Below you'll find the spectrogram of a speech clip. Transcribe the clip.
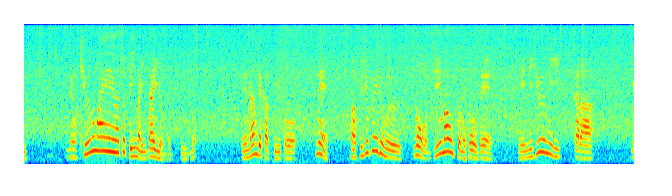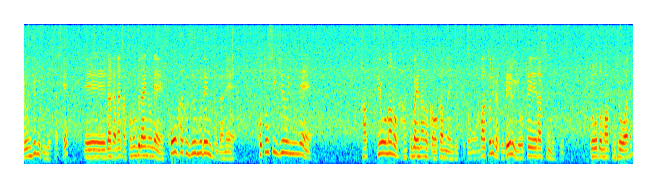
ん、でも9万円はちょっと今痛いよねっていうね。えなんでかっていうと、ね、まあ、富士フイルムの G マウントの方で、え20ミリから40ミリでしたっけ？えー、だからなんかそのぐらいのね、広角ズームレンズがね、今年中にね、発表なのか発売なのかわかんないんですけども、まあとにかく出る予定らしいんですよ。ロードマップ上はね。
